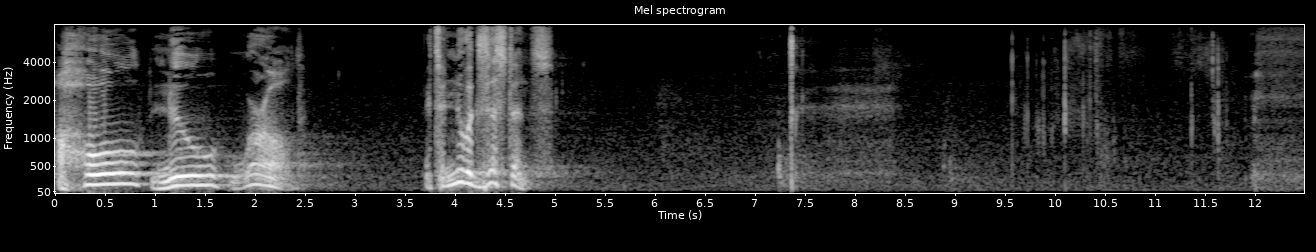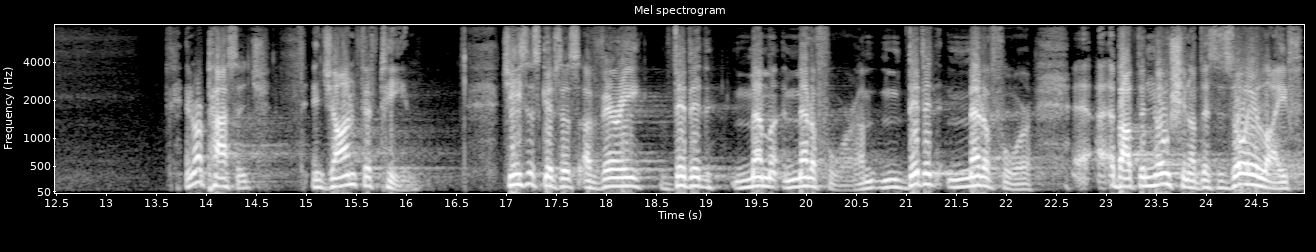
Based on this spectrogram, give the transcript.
a whole new world. It's a new existence. In our passage, in John 15, Jesus gives us a very vivid mem- metaphor, a vivid metaphor uh, about the notion of this Zoe life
